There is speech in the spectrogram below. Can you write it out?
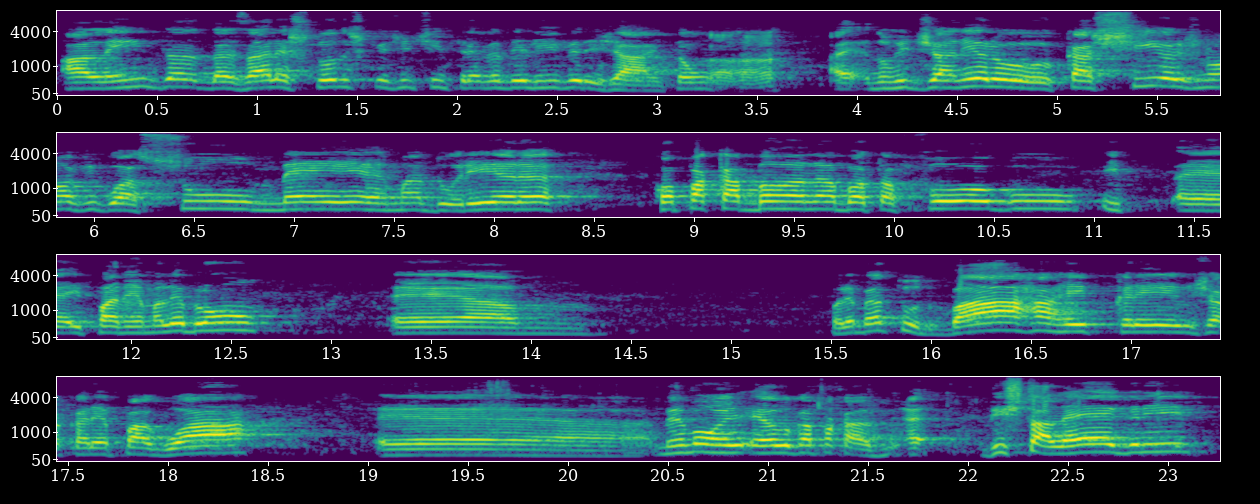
Além da- das áreas todas que a gente entrega delivery já. Então, Aham. É, No Rio de Janeiro, Caxias, Nova Iguaçu, Meier, Madureira, Copacabana, Botafogo, é, Ipanema, Leblon. É, vou lembrar tudo. Barra, Recreio, Jacarepaguá. É, meu irmão, é lugar pra cá. É, Vista Alegre.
